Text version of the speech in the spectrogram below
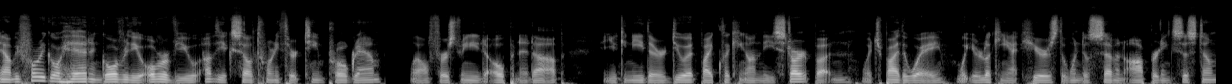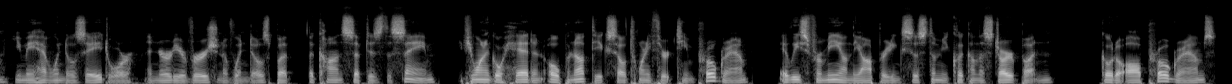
Now before we go ahead and go over the overview of the Excel 2013 program, well first we need to open it up and you can either do it by clicking on the Start button, which by the way, what you're looking at here is the Windows 7 operating system. You may have Windows 8 or an earlier version of Windows, but the concept is the same. If you want to go ahead and open up the Excel 2013 program, at least for me on the operating system, you click on the Start button, go to All Programs,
